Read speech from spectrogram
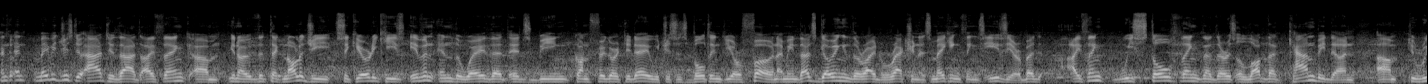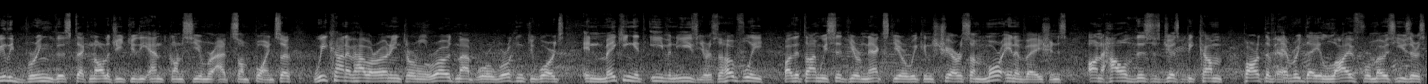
And, and, maybe just to add to that, I think um, you know the technology, security keys, even in the way that it's being configured today, which is it's built into your phone, I mean, that's going in the right direction, it's making things easier, but I think we still think that there's a lot that can be done um, to really bring this technology to the end consumer at some point. So we kind of have our own internal roadmap we're working towards in making it even easier. So hopefully, by the time we sit here next year, we can share some more innovations on how this has just become part of yeah. everyday life for most users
